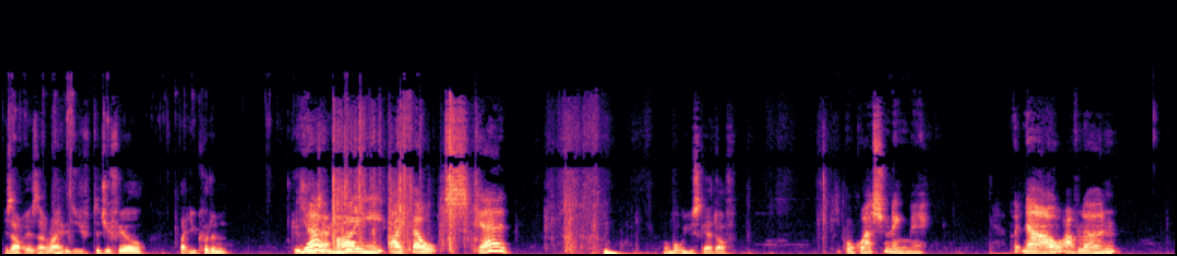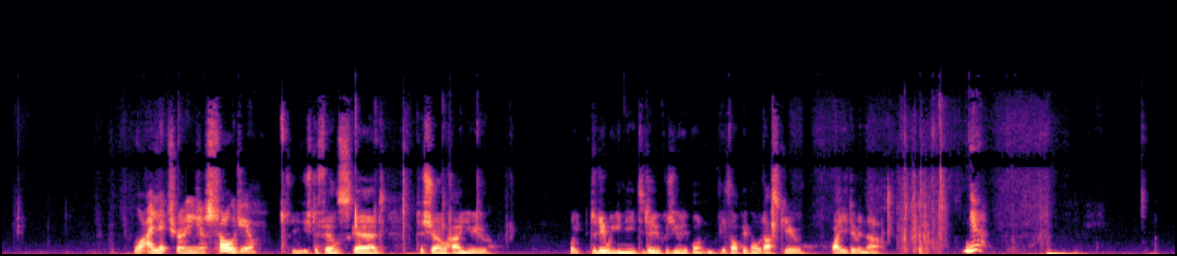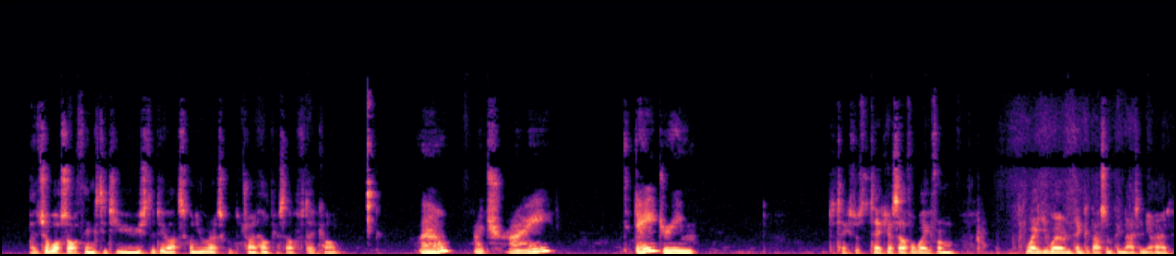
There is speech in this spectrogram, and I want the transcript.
Is that is that right? Did you did you feel like you couldn't do yeah. I I felt scared. What were you scared of? People questioning me. But now I've learned what I literally just told you. So you used to feel scared to show how you, what to do what you need to do because you want you thought people would ask you why you're doing that. Yeah. And so, what sort of things did you used to do at when you were at school to try and help yourself stay calm? Well, I tried to daydream. To take just to take yourself away from where you were and think about something nice in your head.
